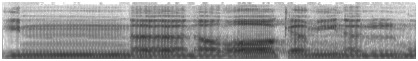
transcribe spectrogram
ئینا نەڕاک من المحسنین.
